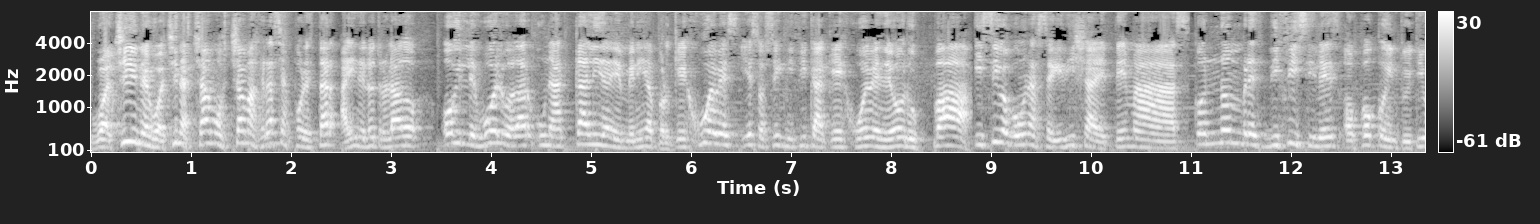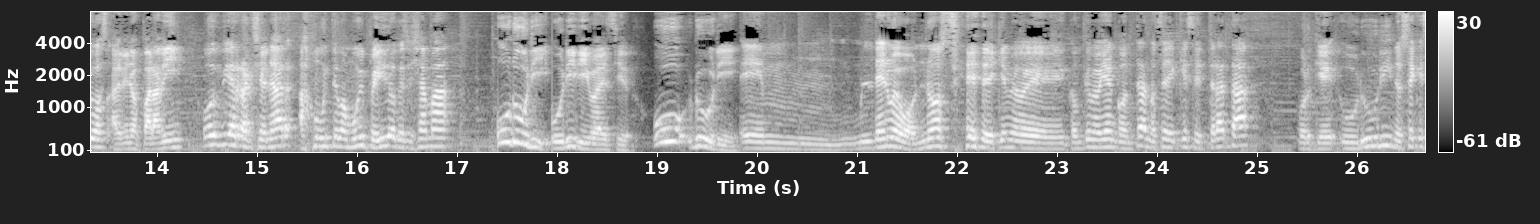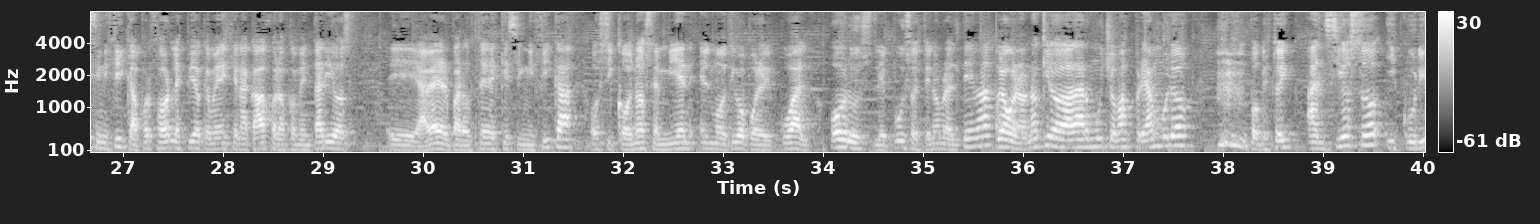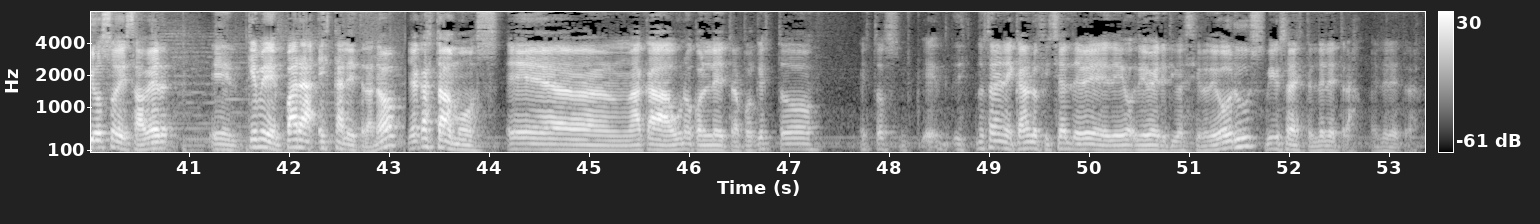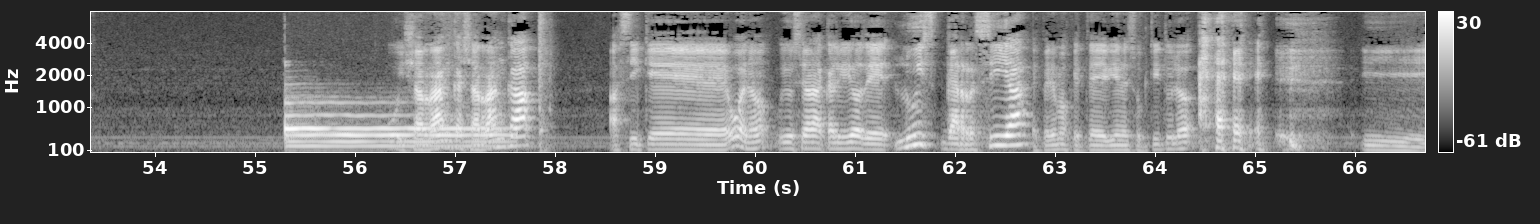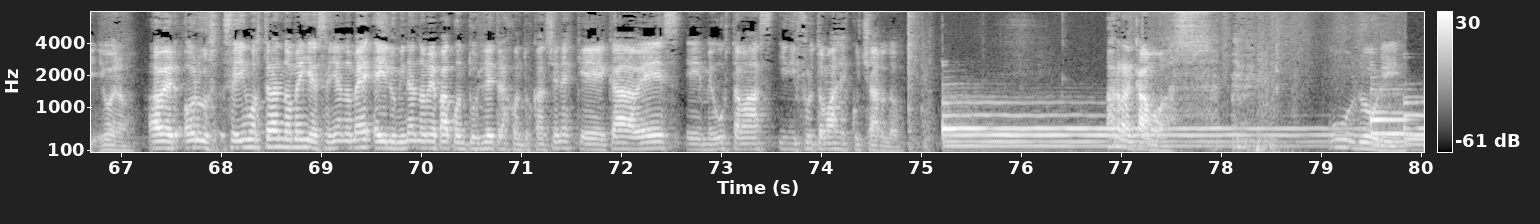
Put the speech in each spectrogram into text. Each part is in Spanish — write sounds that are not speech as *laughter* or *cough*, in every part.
Guachines, guachinas, chamos, chamas, gracias por estar ahí del otro lado. Hoy les vuelvo a dar una cálida bienvenida porque es jueves y eso significa que es jueves de Horus Pa. Y sigo con una seguidilla de temas con nombres difíciles o poco intuitivos, al menos para mí. Hoy voy a reaccionar a un tema muy pedido que se llama Ururi. Uriri iba a decir. Ururi. Em, de nuevo, no *laughs* sé de qué me, con qué me voy a encontrar, no sé de qué se trata. Porque Ururi no sé qué significa. Por favor les pido que me dejen acá abajo en los comentarios eh, a ver para ustedes qué significa o si conocen bien el motivo por el cual Horus le puso este nombre al tema. Pero bueno, no quiero dar mucho más preámbulo *clears throat* porque estoy ansioso y curioso de saber eh, qué me depara esta letra, ¿no? Y acá estamos, eh, acá uno con letra, porque esto... Estos no están en el canal oficial de, de, de iba a decir, de Horus. Voy a usar este, el de letra, el de letra. Uy, ya arranca, ya arranca. Así que, bueno, voy a usar acá el video de Luis García. Esperemos que esté bien el subtítulo. *laughs* y, bueno, a ver, Horus, seguí mostrándome y enseñándome e iluminándome pa, con tus letras, con tus canciones, que cada vez eh, me gusta más y disfruto más de escucharlo. Arrancamos. *clears throat* Ururi.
